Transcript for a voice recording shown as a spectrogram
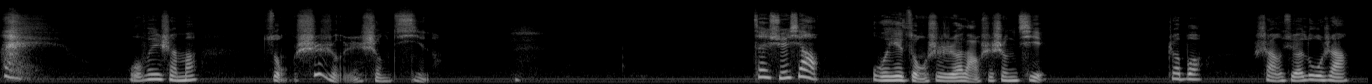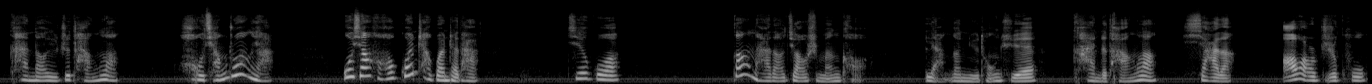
唉，我为什么总是惹人生气呢？在学校，我也总是惹老师生气。这不，上学路上看到一只螳螂，好强壮呀！我想好好观察观察它，结果刚拿到教室门口。两个女同学看着螳螂，吓得嗷嗷直哭，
